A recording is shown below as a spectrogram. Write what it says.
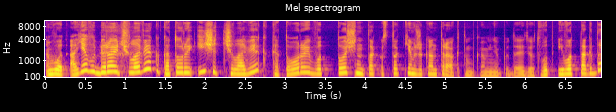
Вот. А я выбираю человека, который ищет человека, который вот точно так, с таким же контрактом ко мне подойдет. Вот, и вот тогда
